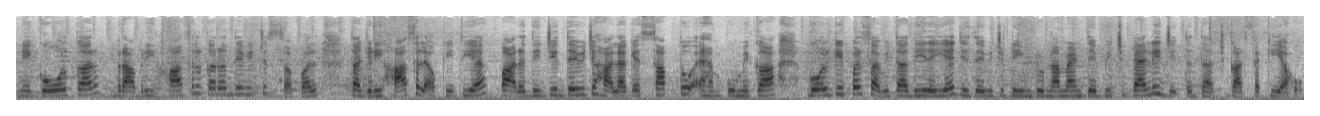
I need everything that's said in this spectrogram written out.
ਨੇ ਗੋਲ ਕਰ ਬਰਾਬਰੀ ਹਾਸਲ ਕਰਨ ਦੇ ਦੇ ਵਿੱਚ ਸਫਲ ਤਾਂ ਜਿਹੜੀ ਹਾਸਲ ਹੈ ਉਹ ਕੀਤੀ ਹੈ। ਭਾਰਤ ਦੀ ਜਿੱਤ ਦੇ ਵਿੱਚ ਹਾਲਾਂਕਿ ਸਭ ਤੋਂ ਅਹਿਮ ਭੂਮਿਕਾ ਗੋਲਕੀਪਰ ਸਵਿਤਾ ਦੀ ਰਹੀ ਹੈ, ਜਿਸ ਦੇ ਵਿੱਚ ਟੀਮ ਟੂਰਨਾਮੈਂਟ ਦੇ ਵਿੱਚ ਪਹਿਲੀ ਜਿੱਤ ਦਰਜ ਕਰ ਸਕੀ ਹੈ ਉਹ।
